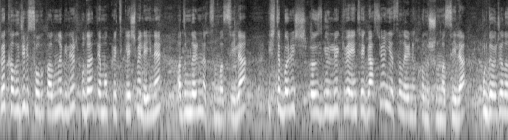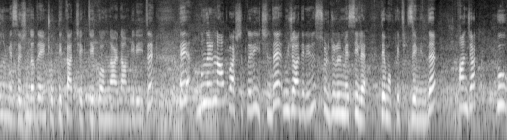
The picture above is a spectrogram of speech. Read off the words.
ve kalıcı bir soluk alınabilir. Bu da demokratikleşme lehine adımların atılmasıyla, işte barış, özgürlük ve entegrasyon yasalarının konuşulmasıyla, burada Öcalan'ın mesajında da en çok dikkat çektiği konulardan biriydi. Ve bunların alt başlıkları içinde mücadelenin sürdürülmesiyle demokratik zeminde. Ancak bu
